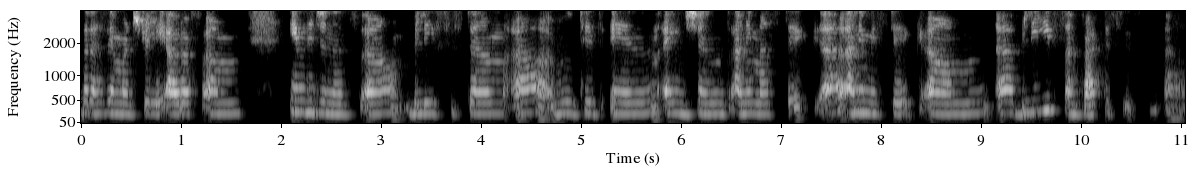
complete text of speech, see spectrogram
that has emerged really out of um, indigenous uh, belief system uh, rooted in ancient animistic uh, animistic um, uh, beliefs and practices. Uh,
